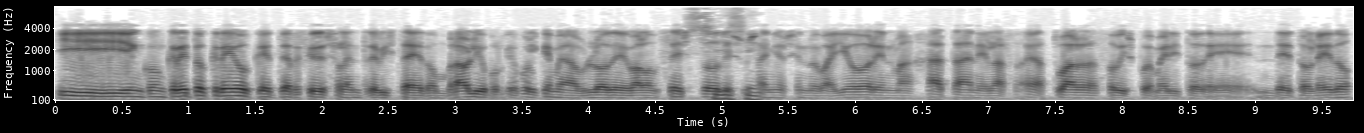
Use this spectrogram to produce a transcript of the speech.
Y en concreto creo que te refieres a la entrevista de Don Braulio porque fue el que me habló de baloncesto, de sus años en Nueva York, en Manhattan, el actual arzobispo emérito de, de Toledo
